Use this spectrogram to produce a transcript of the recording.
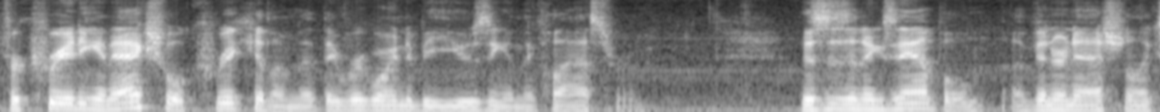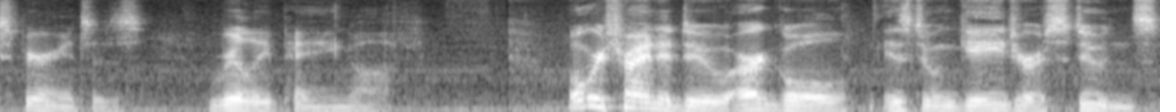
for creating an actual curriculum that they were going to be using in the classroom. This is an example of international experiences really paying off. What we're trying to do, our goal is to engage our students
